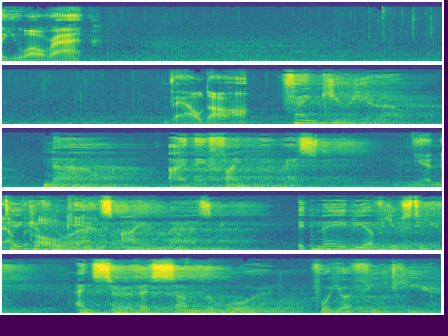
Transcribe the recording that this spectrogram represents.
Are you alright? Valdar. Thank you, hero. Now, I may finally rest. Yeah, now Take we all can. Iron mask. It may be of use to you, and serve as some reward for your feat here.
